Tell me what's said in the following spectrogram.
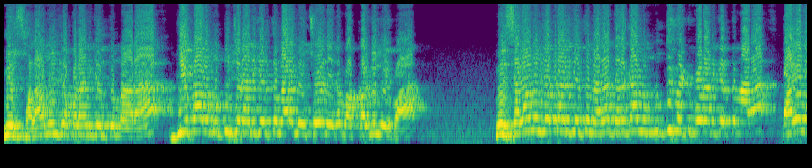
మీరు సలాములు చెప్పడానికి వెళ్తున్నారా? దీపాలు ముట్టించడానికి వెళ్తున్నారా? మేము చూడలేదా? మా కళ్ళు లేవా? మీరు సలాములు చెప్పడానికి వెళ్తున్నారా? దర్గాలు ముద్దు పెట్టుకోవడానికి వెళ్తున్నారా? తలలు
